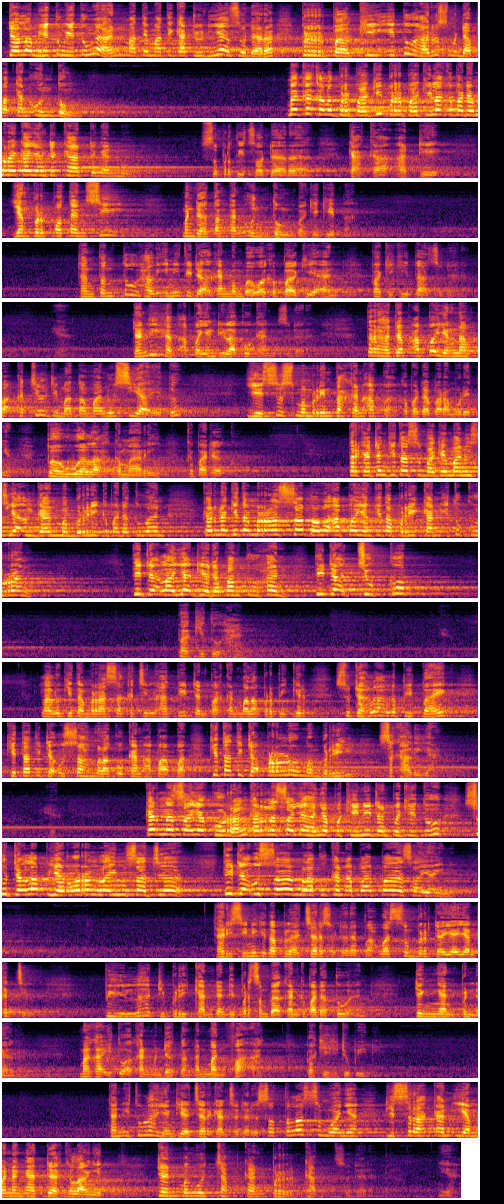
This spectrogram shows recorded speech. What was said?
Dalam hitung-hitungan matematika dunia saudara, berbagi itu harus mendapatkan untung. Maka kalau berbagi, berbagilah kepada mereka yang dekat denganmu. Seperti saudara, kakak, adik, yang berpotensi mendatangkan untung bagi kita. Dan tentu hal ini tidak akan membawa kebahagiaan bagi kita, saudara. Dan lihat apa yang dilakukan, saudara. Terhadap apa yang nampak kecil di mata manusia itu, Yesus memerintahkan apa kepada para muridnya? Bawalah kemari kepadaku. Terkadang kita sebagai manusia enggan memberi kepada Tuhan karena kita merasa bahwa apa yang kita berikan itu kurang. Tidak layak di hadapan Tuhan, tidak cukup bagi Tuhan. Lalu kita merasa kecil hati dan bahkan malah berpikir, sudahlah lebih baik kita tidak usah melakukan apa-apa. Kita tidak perlu memberi sekalian. Ya. Karena saya kurang, karena saya hanya begini dan begitu, sudahlah biar orang lain saja. Tidak usah melakukan apa-apa saya ini. Dari sini kita belajar saudara bahwa sumber daya yang kecil bila diberikan dan dipersembahkan kepada Tuhan dengan benar maka itu akan mendatangkan manfaat bagi hidup ini. Dan itulah yang diajarkan saudara. Setelah semuanya diserahkan, ia menengadah ke langit dan mengucapkan berkat, saudara. Ya.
